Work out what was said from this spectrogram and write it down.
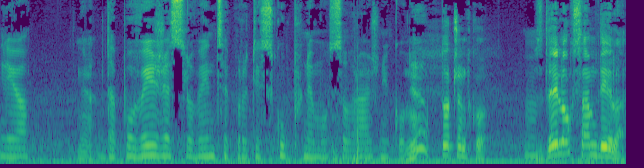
Ja. Ja. Da poveže slovence proti skupnemu sovražniku. Ja, točno tako. Zdaj lahko sam dela.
